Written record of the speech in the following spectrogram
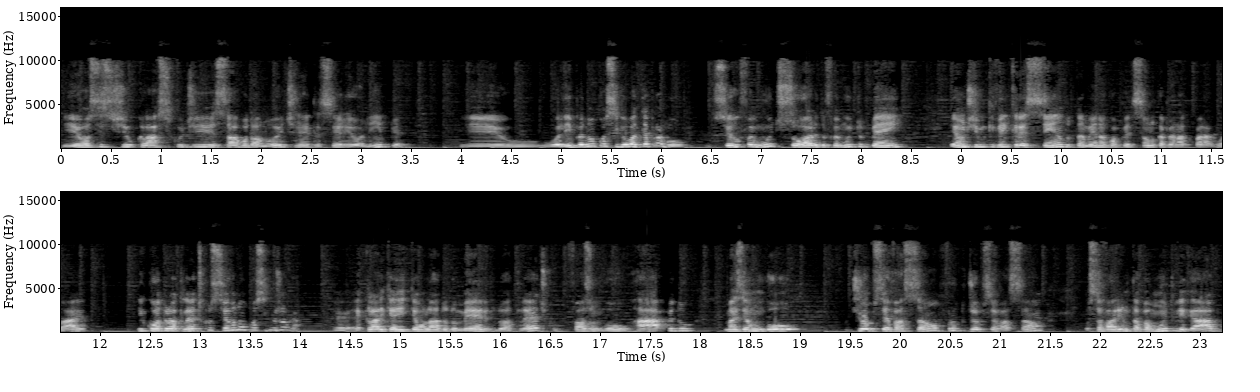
e eu assisti o clássico de sábado à noite, né, entre Cerro e Olímpia, e o, o Olímpia não conseguiu bater para gol. O Cerro foi muito sólido, foi muito bem, é um time que vem crescendo também na competição do Campeonato Paraguaio, e contra o Atlético o Cerro não conseguiu jogar. É, é claro que aí tem um lado do mérito do Atlético, faz um gol rápido, mas é um gol de observação, fruto de observação. O Savarino estava muito ligado.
